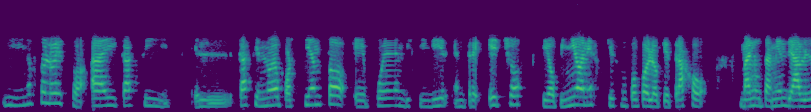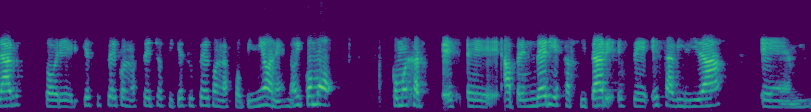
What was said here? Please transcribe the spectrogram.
no solo eso, hay casi el, casi el 9% eh, pueden distinguir entre hechos y opiniones, que es un poco lo que trajo Manu también de hablar sobre qué sucede con los hechos y qué sucede con las opiniones, ¿no? Y cómo, cómo eh, aprender y ejercitar esa habilidad en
